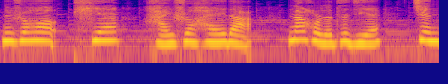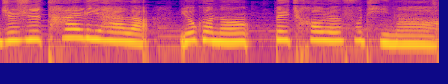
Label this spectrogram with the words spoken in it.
那时候天还是黑的，那会儿的自己简直是太厉害了，有可能被超人附体呢。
